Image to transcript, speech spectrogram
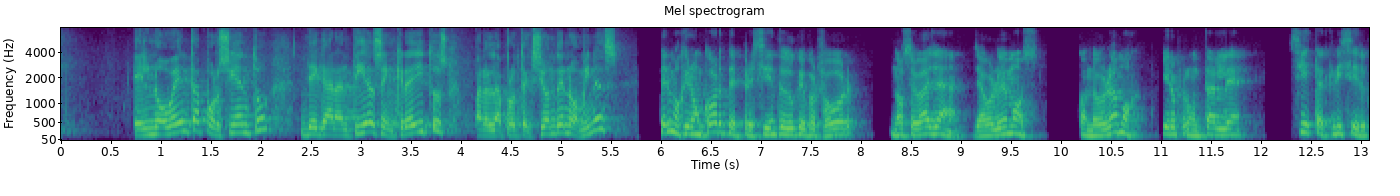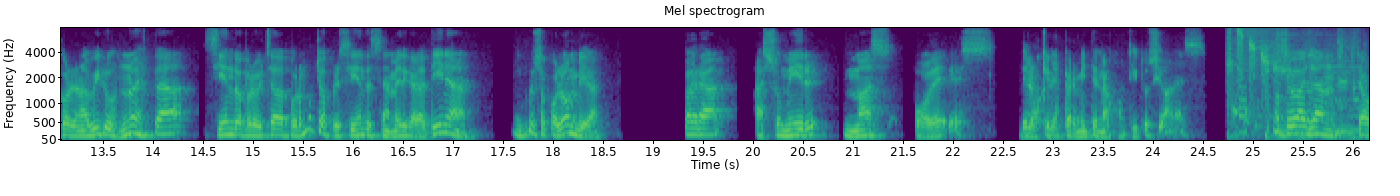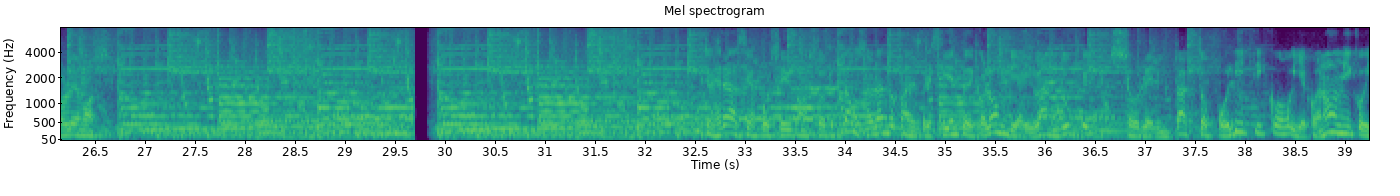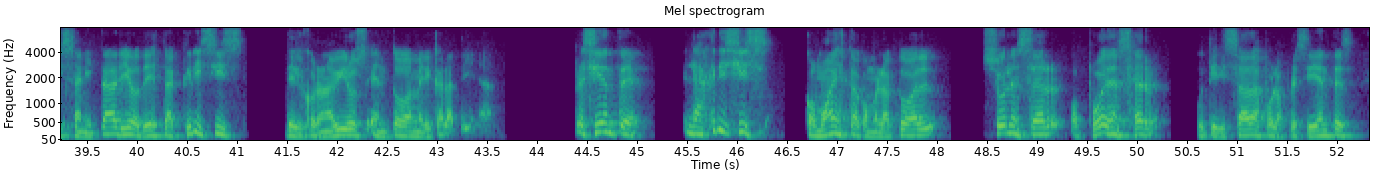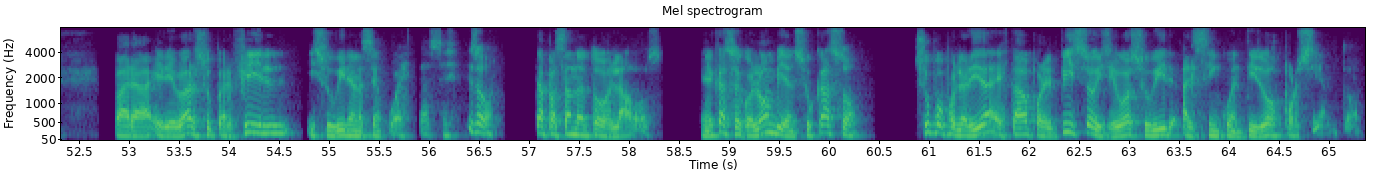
el 90% de garantías en créditos para la protección de nóminas. Tenemos que ir a un corte. Presidente Duque, por favor, no se vaya. Ya volvemos. Cuando volvamos, quiero preguntarle si esta crisis del coronavirus no está siendo aprovechada por muchos presidentes en América Latina, incluso Colombia, para asumir más poderes de los que les permiten las constituciones. No se vayan, ya volvemos. Gracias por seguir con nosotros. Estamos hablando con el presidente de Colombia, Iván Duque, sobre el impacto político y económico y sanitario de esta crisis del coronavirus en toda América Latina. Presidente, las crisis como esta, como la actual, suelen ser o pueden ser utilizadas por los presidentes para elevar su perfil y subir en las encuestas. Eso está pasando en todos lados. En el caso de Colombia, en su caso, su popularidad estaba por el piso y llegó a subir al 52%.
